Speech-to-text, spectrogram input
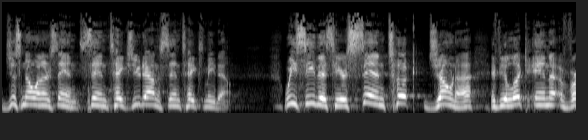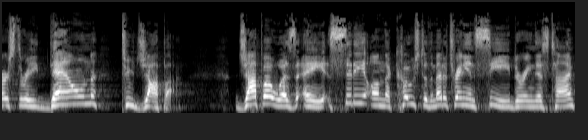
Just know and understand, sin takes you down and sin takes me down. We see this here. Sin took Jonah, if you look in verse 3, down to Joppa. Joppa was a city on the coast of the Mediterranean Sea during this time.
